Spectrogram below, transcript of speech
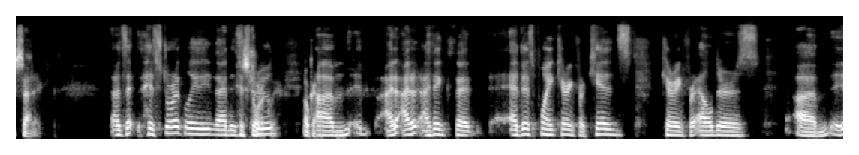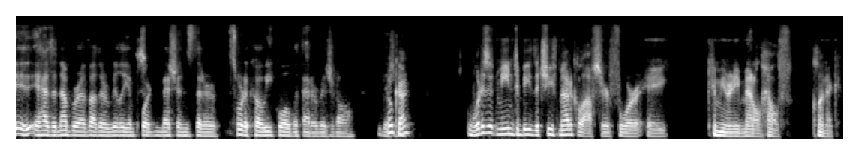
setting. historically, that is historically. true. Okay. Um, I, I, I think that at this point, caring for kids, caring for elders, um, it, it, has a number of other really important missions that are sort of co-equal with that original. Vision. Okay what does it mean to be the chief medical officer for a community mental health clinic?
